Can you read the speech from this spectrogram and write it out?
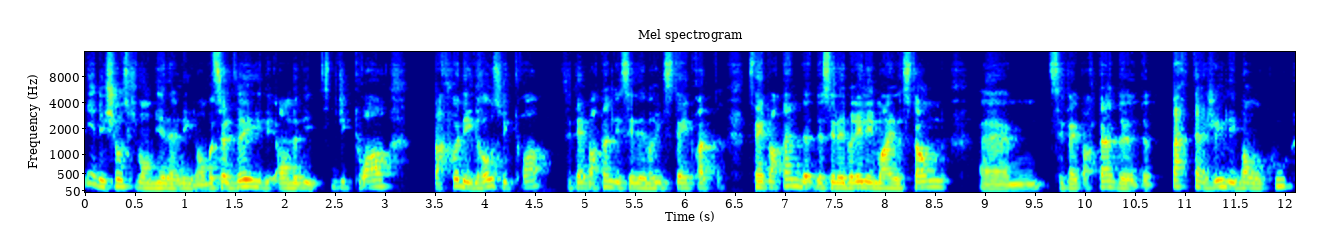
mais il y a des choses qui vont bien aller. On va se le dire, on a des petites victoires, parfois des grosses victoires. C'est important de les célébrer. C'est important, de, célébrer les milestones. Euh, c'est important de, partager les bons coups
